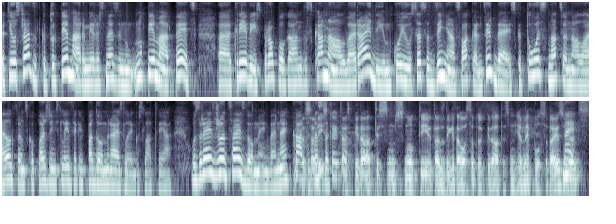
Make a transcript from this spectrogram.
bet jūs redzat, ka tur, piemēram, ir, nezinu, nu, piemēram, pēc uh, Krievijas propagandas kanāla vai raidījuma, ko jūs esat ziņās vakar dzirdējis, ka tos Nacionālā elektronisko plašsaziņas līdzekļu padome ir aizliegusi Latvijā. Uzreiz rodas aizdomīgi, vai ne? Kā tas arī tas... skaitās pirātisms, nu, tīri tāds digitālais satura pirātisms, ja nepils ir aizliegts?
